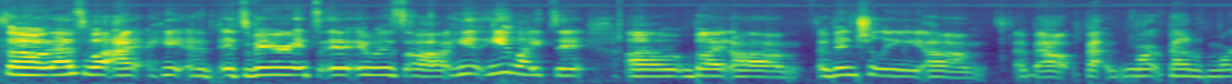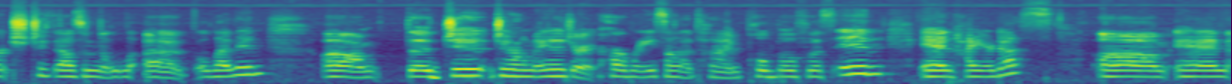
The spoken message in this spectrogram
so that's what I he it's very it's it, it was uh he, he liked it, um, but um, eventually, um, about about March 2011, um, the general manager at Harbor Nissan at the time pulled both of us in and hired us. Um, and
